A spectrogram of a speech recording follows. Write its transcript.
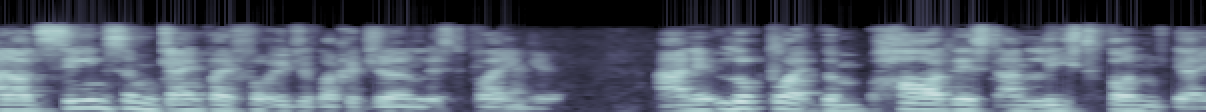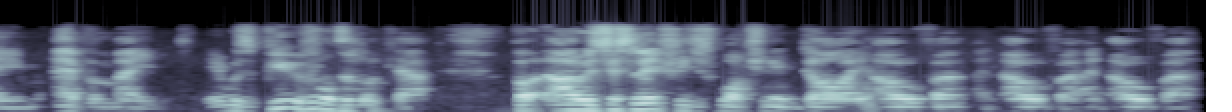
And I'd seen some gameplay footage of like a journalist playing it, and it looked like the hardest and least fun game ever made. It was beautiful to look at, but I was just literally just watching him die over and over and over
